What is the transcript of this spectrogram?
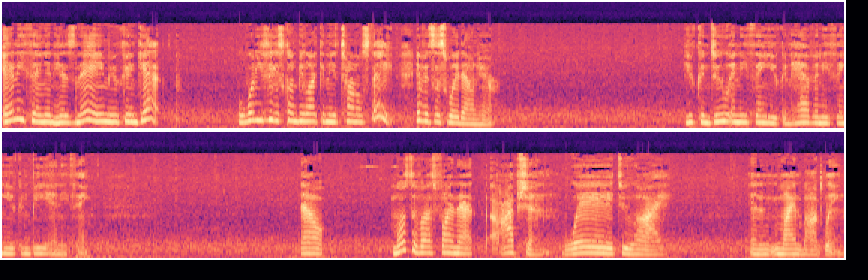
Anything in his name you can get. Well, what do you think it's going to be like in the eternal state if it's this way down here? You can do anything, you can have anything, you can be anything. Now, most of us find that option way too high and mind boggling.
